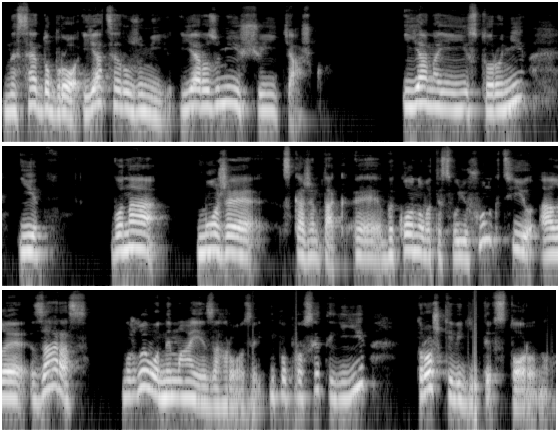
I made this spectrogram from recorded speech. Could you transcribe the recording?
несе добро. І я це розумію. І я розумію, що їй тяжко. І я на її стороні, і вона може, скажімо так, е, виконувати свою функцію, але зараз, можливо, немає загрози, і попросити її трошки відійти в сторону.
